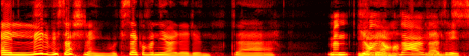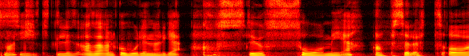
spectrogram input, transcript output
Eller hvis det er slengbukse, kan man gjøre det rundt eh, Men Ja, ja. det er jo Det er helt dritsmart. sykt. Liksom. Altså, alkohol i Norge koster jo så mye. Absolutt. Og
